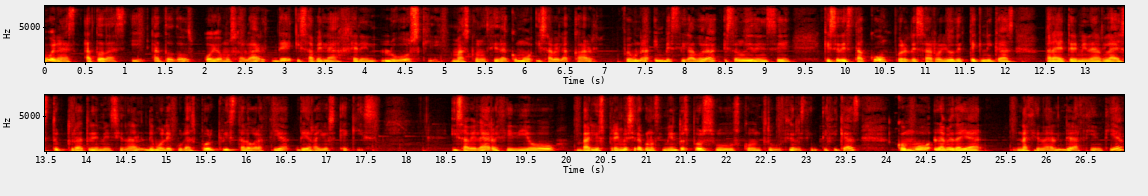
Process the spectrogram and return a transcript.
buenas a todas y a todos. Hoy vamos a hablar de Isabella Helen Lugoski, más conocida como Isabella Carr. Fue una investigadora estadounidense que se destacó por el desarrollo de técnicas para determinar la estructura tridimensional de moléculas por cristalografía de rayos X. Isabella recibió varios premios y reconocimientos por sus contribuciones científicas, como la Medalla Nacional de la Ciencia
